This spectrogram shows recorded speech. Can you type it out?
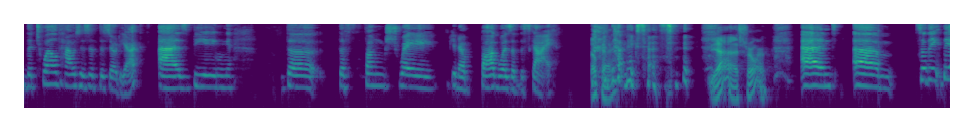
the 12 houses of the zodiac, as being the the feng shui, you know, baguas of the sky. Okay. that makes sense. yeah, sure. and um so they they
